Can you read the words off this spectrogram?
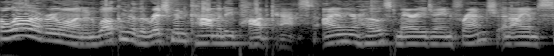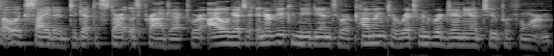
Hello, everyone, and welcome to the Richmond Comedy Podcast. I am your host, Mary Jane French, and I am so excited to get to start this project where I will get to interview comedians who are coming to Richmond, Virginia to perform.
